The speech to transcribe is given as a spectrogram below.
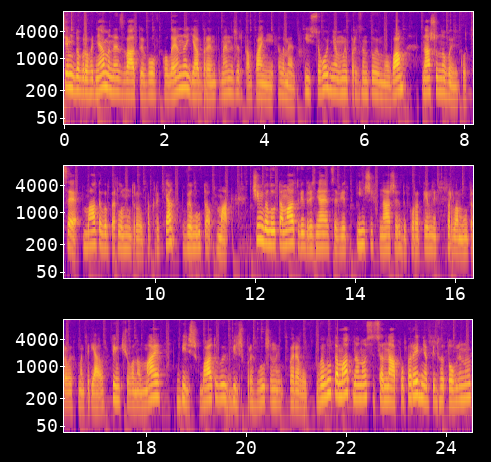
Всім доброго дня! Мене звати Вовк Олена, я бренд-менеджер компанії Element. І сьогодні ми презентуємо вам нашу новинку. Це матове перламутрове покриття Veluta Matte. Чим Veluta Matte відрізняється від інших наших декоративних перламутрових матеріалів? Тим, що воно має більш матовий, більш приглушений перелив. Veluta Matte наноситься на попередньо підготовлену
